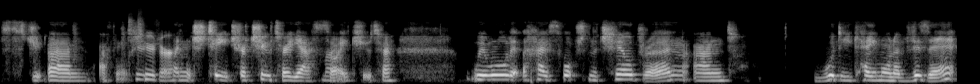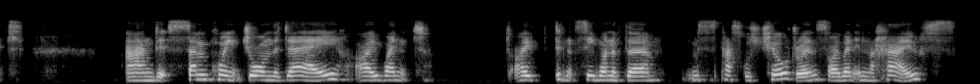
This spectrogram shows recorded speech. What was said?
stu- um, I think, Tutor. French teacher, tutor, yes, sorry, tutor. We were all at the house watching the children, and Woody came on a visit. And at some point during the day, I went, I didn't see one of the Mrs. Pascal's children, so I went in the house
